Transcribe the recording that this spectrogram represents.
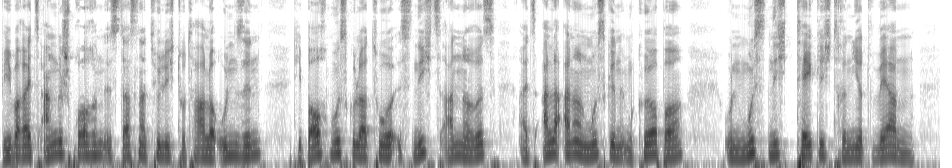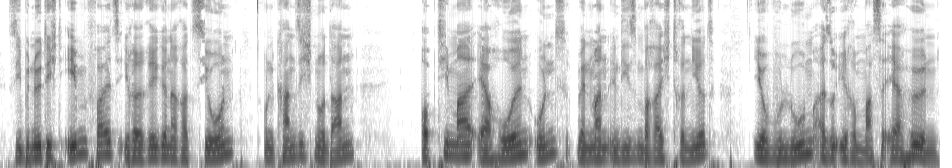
Wie bereits angesprochen, ist das natürlich totaler Unsinn. Die Bauchmuskulatur ist nichts anderes als alle anderen Muskeln im Körper und muss nicht täglich trainiert werden. Sie benötigt ebenfalls ihre Regeneration und kann sich nur dann optimal erholen und, wenn man in diesem Bereich trainiert, ihr Volumen, also ihre Masse erhöhen.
